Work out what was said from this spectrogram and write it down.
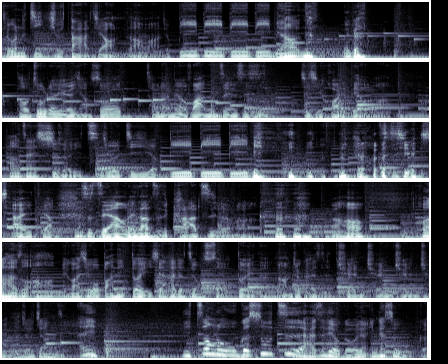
结果那机器就大叫，你知道吗？就哔哔哔哔，然后那 那个投注人员想说，从来没有发生这件事，是机器坏掉吗？他又再试了一次，结果机器就哔哔哔哔，我自己也吓一跳，是怎样？我那张纸卡纸了吗？然后后来他说：“哦，没关系，我帮你对一下。”他就是用手对的，然后就开始圈圈圈圈，他就这样子。哎，你中了五个数字还是六个？我讲应该是五个。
